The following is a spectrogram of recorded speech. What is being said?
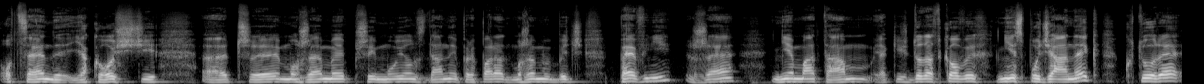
oceny jakości, e, czy możemy przyjmując dany preparat, możemy być pewni, że nie ma tam jakichś dodatkowych niespodzianek, które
